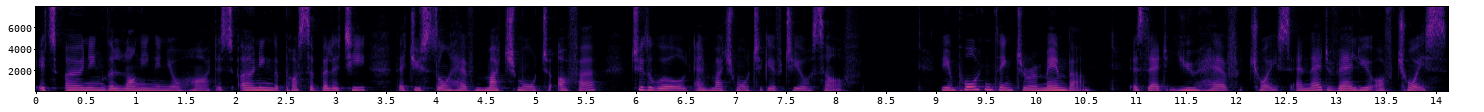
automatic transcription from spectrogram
It's owning the longing in your heart. It's owning the possibility that you still have much more to offer to the world and much more to give to yourself. The important thing to remember is that you have choice, and that value of choice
